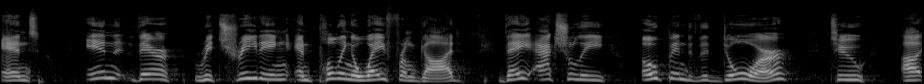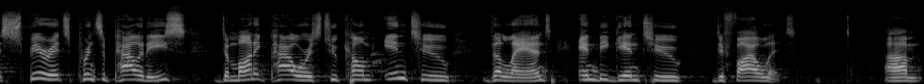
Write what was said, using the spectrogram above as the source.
And in their retreating and pulling away from God, they actually opened the door to uh, spirits, principalities, demonic powers to come into the land and begin to defile it. Um,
